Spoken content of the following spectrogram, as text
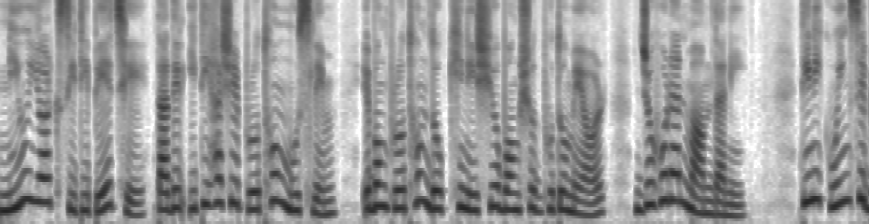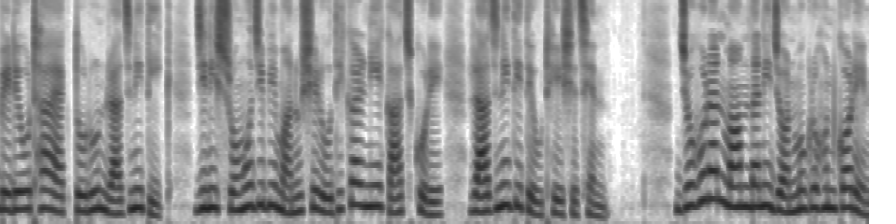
নিউ ইয়র্ক সিটি পেয়েছে তাদের ইতিহাসের প্রথম মুসলিম এবং প্রথম দক্ষিণ এশীয় বংশোদ্ভূত মেয়র জোহরান মামদানি। তিনি কুইন্সে বেড়ে ওঠা এক তরুণ রাজনীতিক যিনি শ্রমজীবী মানুষের অধিকার নিয়ে কাজ করে রাজনীতিতে উঠে এসেছেন। জোহরান মামদানি জন্মগ্রহণ করেন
